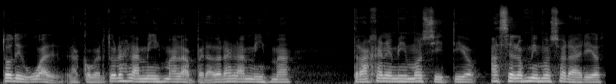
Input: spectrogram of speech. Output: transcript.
Todo igual. La cobertura es la misma, la operadora es la misma, trabaja en el mismo sitio, hace los mismos horarios.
